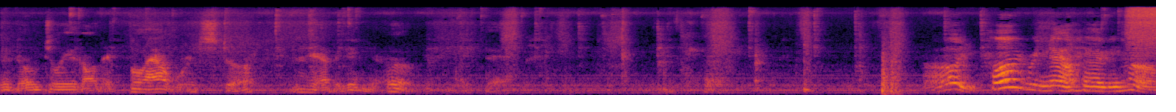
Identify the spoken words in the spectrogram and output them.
And don't drag all that flour and stuff and have it in your oven like that. Okay. Oh, you hungry now, honey, huh?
